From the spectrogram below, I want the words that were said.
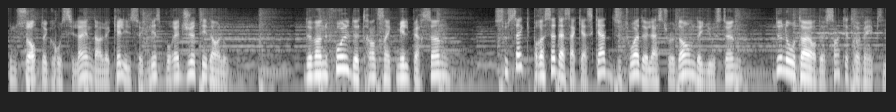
une sorte de gros cylindre dans lequel il se glisse pour être jeté dans l'eau. Devant une foule de 35 000 personnes, Soussek procède à sa cascade du toit de l'Astrodome de Houston d'une hauteur de 180 pieds.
